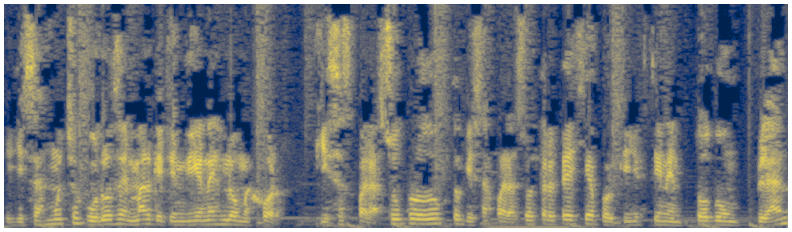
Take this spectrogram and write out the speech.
Y quizás muchos gurús del marketing digan es lo mejor, quizás para su producto, quizás para su estrategia, porque ellos tienen todo un plan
